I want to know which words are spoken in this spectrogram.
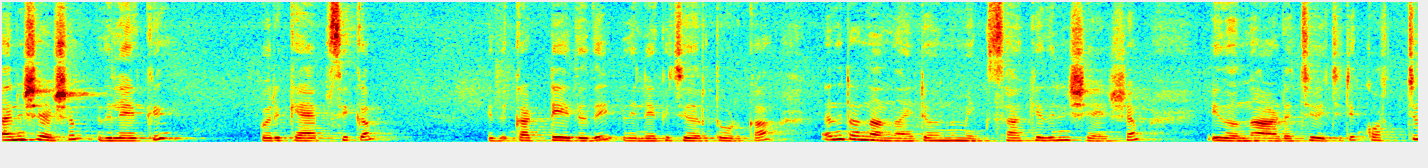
അതിനുശേഷം ഇതിലേക്ക് ഒരു ക്യാപ്സിക്കം ഇത് കട്ട് ചെയ്തത് ഇതിലേക്ക് ചേർത്ത് കൊടുക്കുക എന്നിട്ട് നന്നായിട്ട് ഒന്ന് മിക്സ് ആക്കിയതിന് ശേഷം ഇതൊന്ന് അടച്ച് വെച്ചിട്ട് കുറച്ച്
